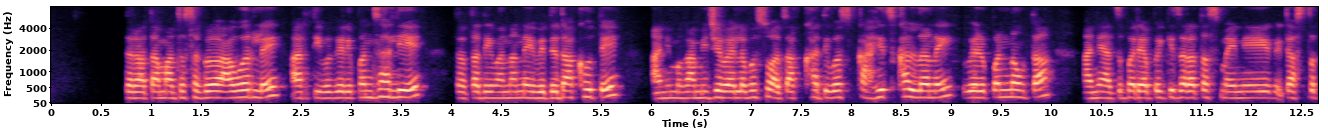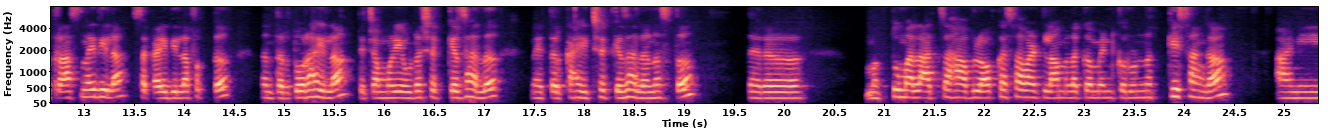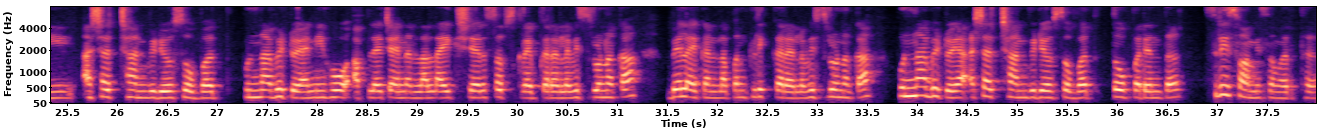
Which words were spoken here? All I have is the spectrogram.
तर आता माझं सगळं आवरलंय आरती वगैरे पण झालीये. तर आता देवांना नैवेद्य दाखवते. आणि मग आम्ही जेवायला बसू. आज अख्खा दिवस काहीच खाल्लं नाही. वेळ पण नव्हता. आणि आज बऱ्यापैकी जरा तस्मैने जास्त त्रास नाही दिला. सकाळी दिला फक्त. नंतर तो राहिला. त्याच्यामुळे एवढं शक्य झालं. नाहीतर काहीच शक्य झालं नसतं. तर मग तुम्हाला आजचा हा ब्लॉग कसा वाटला? मला कमेंट करून नक्की सांगा. आणि अशाच छान व्हिडिओ सोबत पुन्हा भेटूया. आणि हो आपल्या चॅनलला लाईक शेअर सबस्क्राईब करायला विसरू नका. बेल आयकनला पण क्लिक करायला विसरू नका. पुन्हा भेटूया अशा छान व्हिडिओ सोबत. तोपर्यंत श्री स्वामी समर्थ.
